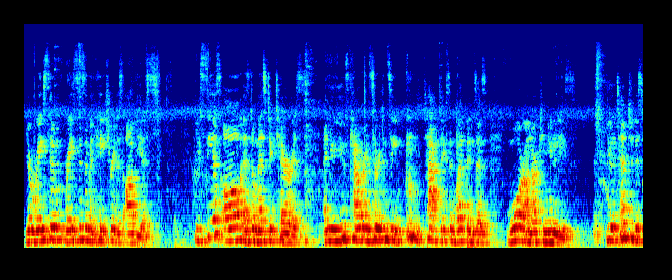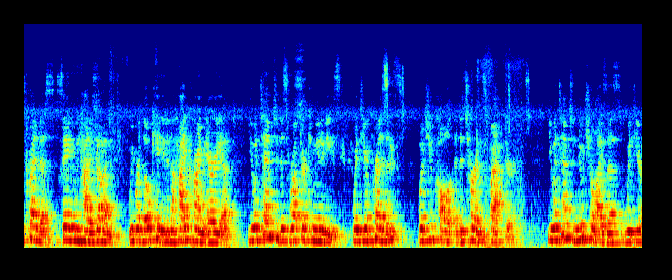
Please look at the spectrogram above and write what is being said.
Your racism, racism and hatred is obvious. You see us all as domestic terrorists, and you use counterinsurgency tactics and weapons as war on our communities. You attempt to discredit us, saying we had a gun, we were located in a high crime area. You attempt to disrupt our communities with your presence, what you call a deterrence factor. You attempt to neutralize us with your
